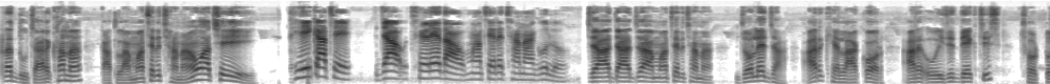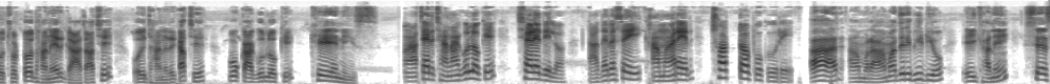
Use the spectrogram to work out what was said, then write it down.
আর দু চারখানা কাতলা মাছের ছানাও আছে। ঠিক আছে যাও ছেড়ে দাও মাছের ছানাগুলো। যা যা যা মাছের ছানা। জলে যা আর খেলা কর। আর ওই যে দেখছিস ছোট্ট ছোট্ট ধানের গাছ আছে ওই ধানের গাছের পোকাগুলোকে খেয়ে নিস। মাছের ছানাগুলোকে ছেড়ে দিল। তাদের সেই খামারের ছোট্ট পুকুরে। আর আমরা আমাদের ভিডিও এইখানেই শেষ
